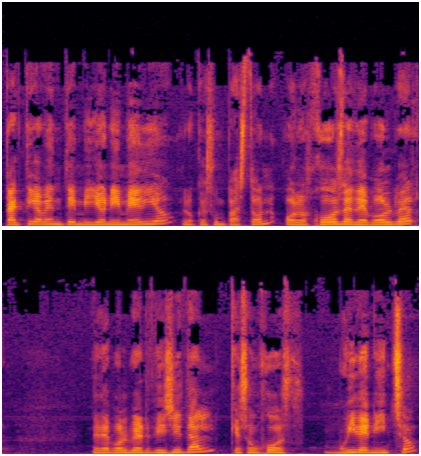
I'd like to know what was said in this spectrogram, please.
prácticamente millón y medio, lo que es un pastón, o los juegos de Devolver, de Devolver Digital, que son juegos muy de nicho,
